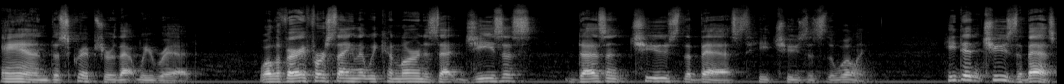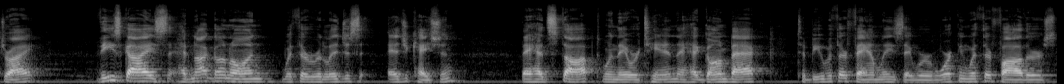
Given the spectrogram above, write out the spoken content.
and the scripture that we read? Well, the very first thing that we can learn is that Jesus doesn't choose the best, he chooses the willing. He didn't choose the best, right? These guys had not gone on with their religious education. They had stopped when they were 10. They had gone back to be with their families. They were working with their fathers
